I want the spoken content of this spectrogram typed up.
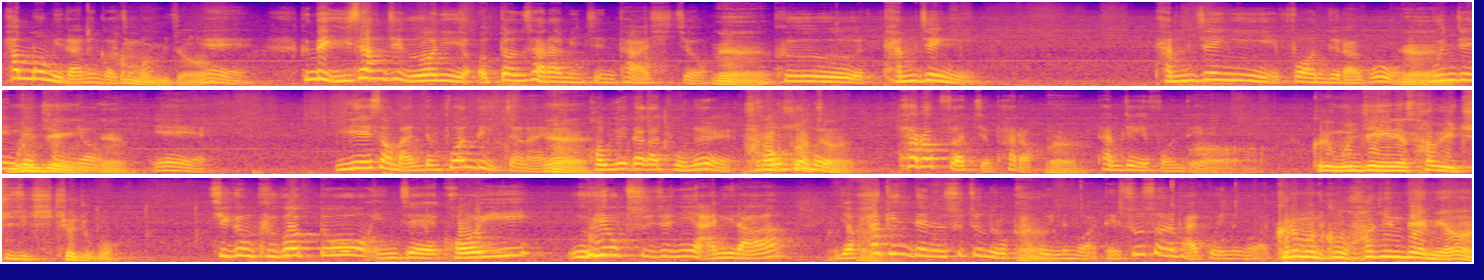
한 몸이라는 거죠. 한 몸이죠. 예. 근데 이상직 의원이 어떤 사람인지는 다 아시죠? 네. 그 담쟁이 담쟁이 펀드라고 예, 문재인, 문재인, 대통령 예. 위에서 만든 펀드 있잖아요. 예. 거기에다가 돈을 8억 저금을 쐈잖아요. 8억 쐈죠. 8억. 예. 담쟁이 펀드 에. 그리고 문재인의 사위 취직시켜주고 지금 그것도 이제 거의 의혹 수준이 아니라 이제 확인되는 수준으로 가고 네. 있는 것 같아요. 수순을 밟고 있는 것 같아요. 그러면 그 확인되면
